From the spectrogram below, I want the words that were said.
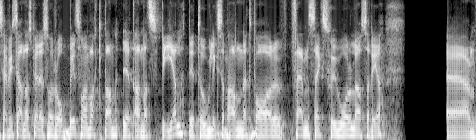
Sen finns det andra spelare som Robin som har vaktban i ett annat spel. Det tog liksom han ett par, fem, sex, sju år att lösa det. Uh,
